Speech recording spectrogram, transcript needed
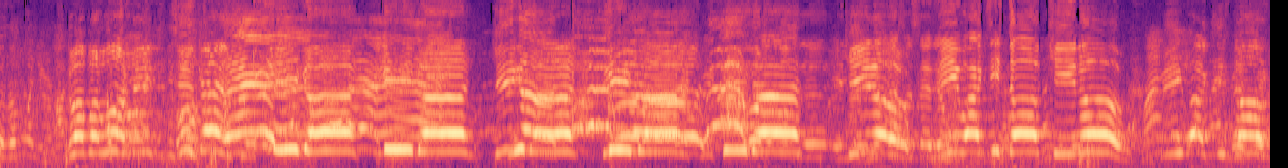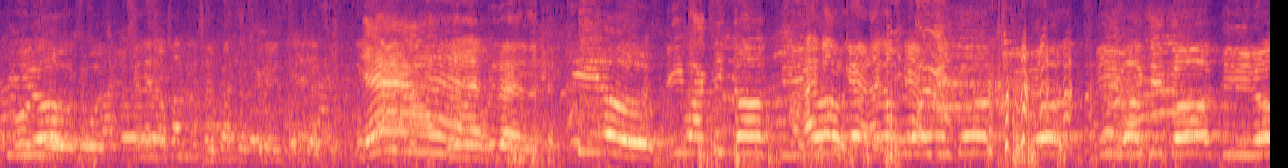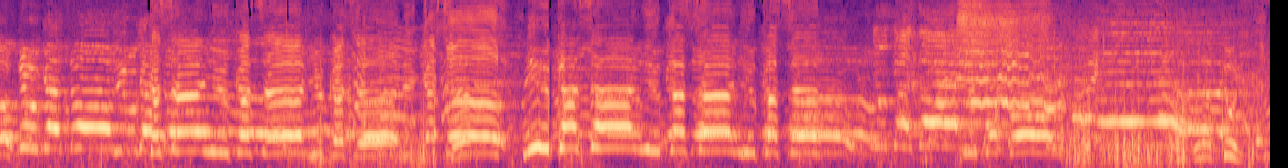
Global warming! Who cares? Keegan! Keegan! Keegan! Keegan! Keegan! Kino! We this dog, Kino! We work this dog, Kino! Yeah! Kino! We this dog, Newcastle, Newcastle, Newcastle, Newcastle! Newcastle, Newcastle, Newcastle. We love Toon.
